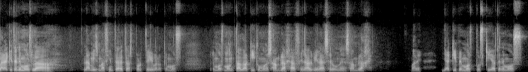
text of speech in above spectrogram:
Vale, aquí tenemos la, misma cinta de transporte y bueno, que hemos, hemos montado aquí como ensamblaje, al final viene a ser un ensamblaje. ¿vale? Y aquí vemos pues que ya tenemos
